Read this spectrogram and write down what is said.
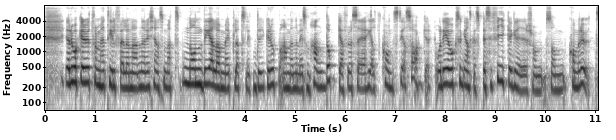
jag råkar ut för de här tillfällena när det känns som att någon del av mig plötsligt dyker upp och använder mig som handdocka för att säga helt konstiga saker. Och det är också ganska specifika grejer som, som kommer ut.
